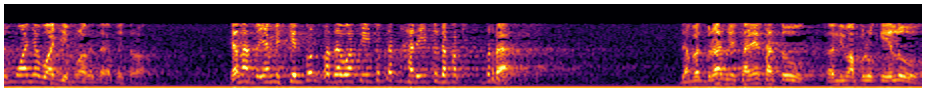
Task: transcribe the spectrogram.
semuanya wajib mengeluarkan zakat fitrah. Karena yang miskin pun pada waktu itu kan hari itu dapat beras. Dapat beras misalnya satu eh, lima puluh kilo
